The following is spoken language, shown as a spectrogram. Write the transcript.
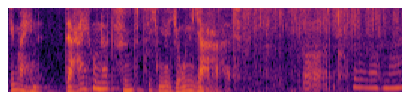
immerhin 350 Millionen Jahre alt. So, gucken wir nochmal.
